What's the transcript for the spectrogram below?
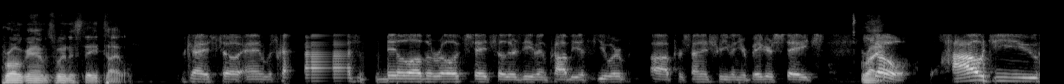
programs win a state title. Okay, so and Wisconsin's the middle of the road state, so there's even probably a fewer uh, percentage for even your bigger states. Right. So, how do you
